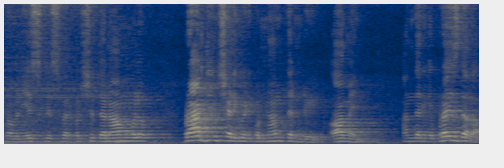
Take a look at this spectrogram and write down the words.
ప్రభు యేసుక్రీశ్వర పరిశుద్ధ నామములో ప్రార్థించి అడిగి పెట్టుకుంటున్నాం తండ్రి. ఆమెన్. అందరికీ ప్రైజ్ దలా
